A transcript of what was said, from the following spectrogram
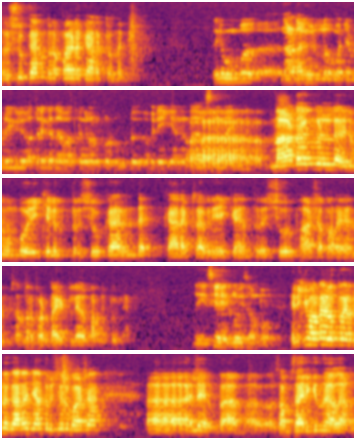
തൃശ്ശൂർക്കാരൻ റപ്പായുടെ ക്യാരക്ടർ തന്നെ ഇതിനു മുമ്പ് നാടകങ്ങളിലോ മറ്റെവിടെയെങ്കിലും അത്തരം കഥാപാത്രങ്ങൾ അഭിനയിക്കാൻ നാടകങ്ങളിൽ അതിനു മുമ്പ് ഒരിക്കലും തൃശ്ശൂർക്കാരന്റെ ക്യാരക്ടർ അഭിനയിക്കാനും തൃശ്ശൂർ ഭാഷ പറയാനും സന്ദർഭം ഉണ്ടായിട്ടില്ല അത് പറഞ്ഞിട്ടില്ല. ഈസി ആയിരുന്നു ഈ സംഭവം. എനിക്ക് വളരെ എളുപ്പമായിരുന്നു. കാരണം ഞാൻ തൃശ്ശൂർ ഭാഷ അല്ലേ? സംസാരിക്കുന്ന ആളാണ്.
